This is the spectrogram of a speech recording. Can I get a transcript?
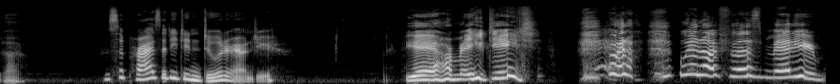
No. I'm surprised that he didn't do it around you. Yeah, I mean, he did. When, I- when I first met him,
